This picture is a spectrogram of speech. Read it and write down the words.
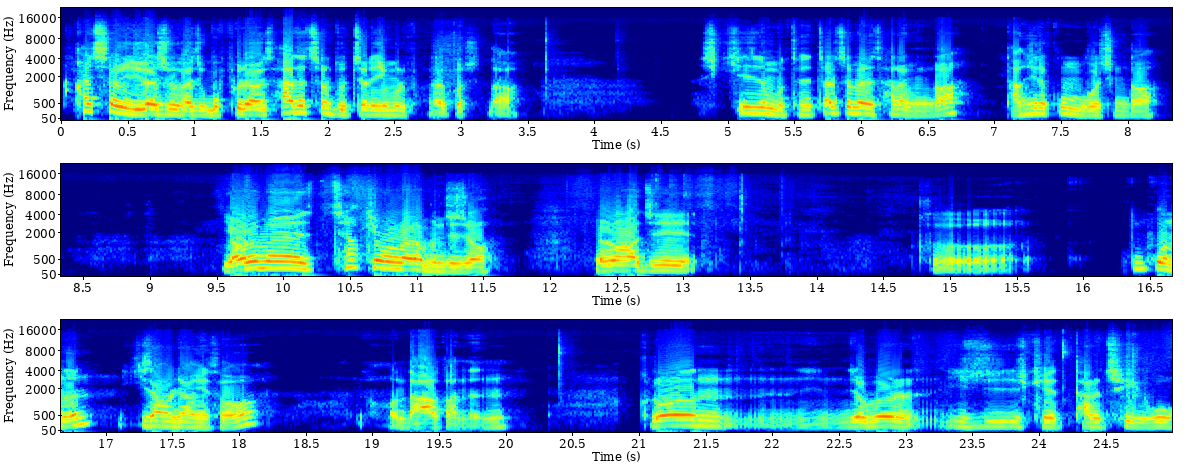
칼치처럼 일하시고 가지고 목표를 향해 사자처럼 않은 임무를 변할 것이다. 시키지는 못하는 짤짤매는 사람인가? 당신의 꿈은 무엇인가? 여름에 생각해 볼 만한 문제죠. 여러 가지 그 꿈꾸는 이상을 향해서 어, 나아가는 그런 점을 이렇게 다룬 책이고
